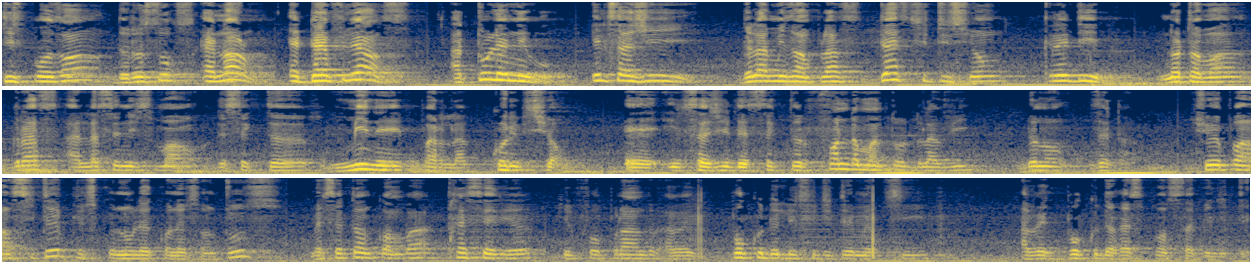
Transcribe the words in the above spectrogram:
disposant de ressources énormes et d'influence à tous les niveaux. Il s'agit de la mise en place d'institutions crédibles, notamment grâce à l'assainissement des secteurs minés par la corruption. Et il s'agit des secteurs fondamentaux de la vie de nos États. Je ne vais pas en citer puisque nous les connaissons tous, mais c'est un combat très sérieux qu'il faut prendre avec beaucoup de lucidité, mais aussi avec beaucoup de responsabilité.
